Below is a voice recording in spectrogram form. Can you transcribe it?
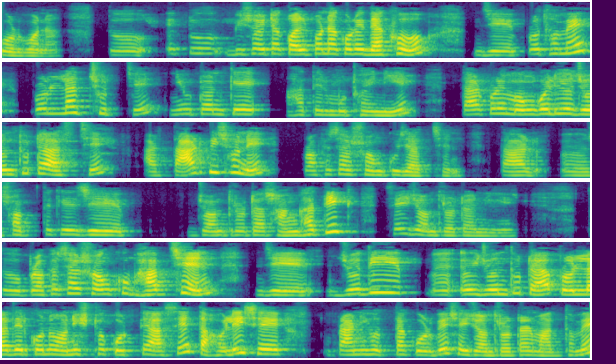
করব না। তো একটু বিষয়টা কল্পনা করে দেখো যে প্রথমে প্রহ্লাদ ছুটছে নিউটনকে হাতের মুঠোয় নিয়ে, তারপরে মঙ্গলীয় জন্তুটা আসছে আর তার পিছনে প্রফেসর শঙ্কু যাচ্ছেন। তার সব থেকে যে যন্ত্রটা সাংঘাতিক, সেই যন্ত্রটা নিয়ে। তো প্রফেসর শঙ্কু ভাবছেন যে যদি ওই জন্তুটা প্রহ্লাদের কোনো অনিষ্ট করতে আসে, তাহলেই সে প্রাণী হত্যা করবে সেই যন্ত্রটার মাধ্যমে,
